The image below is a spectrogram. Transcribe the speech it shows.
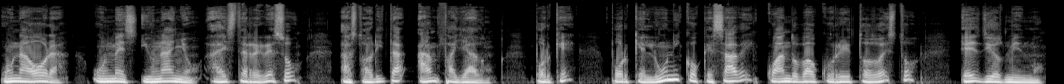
una hora, un mes y un año a este regreso, hasta ahorita han fallado. ¿Por qué? Porque el único que sabe cuándo va a ocurrir todo esto es Dios mismo.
